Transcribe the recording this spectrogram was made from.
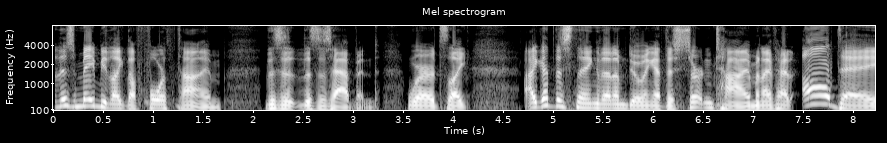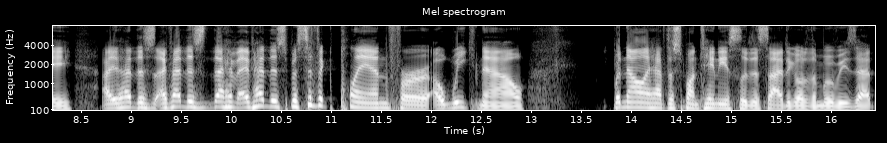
this may be like the fourth time this is this has happened where it's like. I got this thing that I'm doing at this certain time, and I've had all day. I've had this. I've had this. I've, I've had this specific plan for a week now, but now I have to spontaneously decide to go to the movies at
